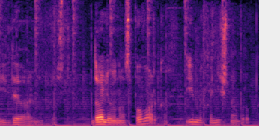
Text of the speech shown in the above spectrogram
Ідеально просто. Далі у нас поварка і механічна обробка.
